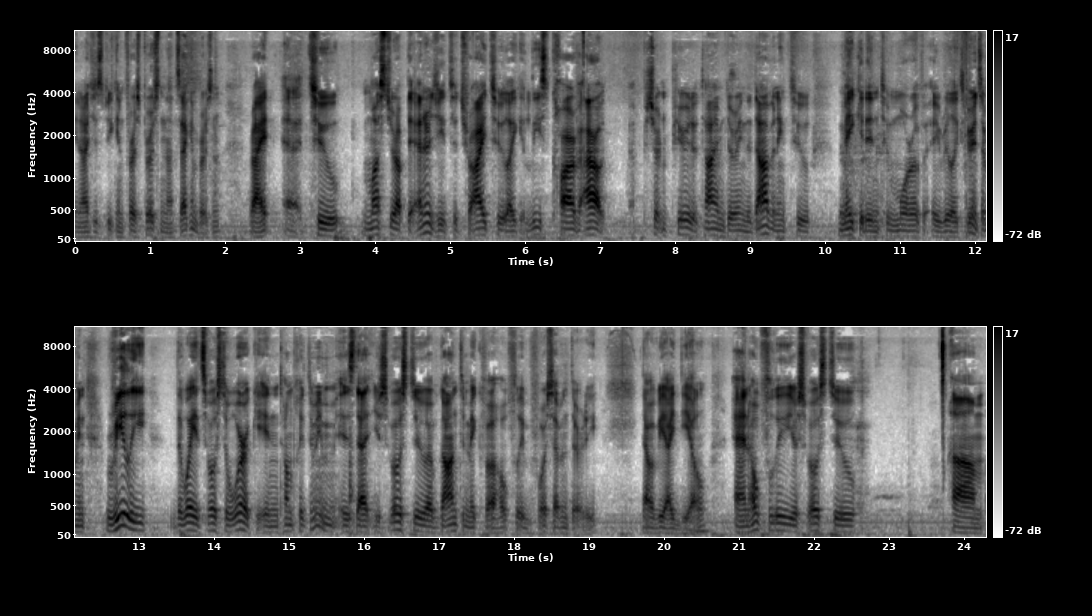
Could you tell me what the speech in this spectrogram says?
you know i should speak in first person not second person right uh, to muster up the energy to try to like at least carve out a certain period of time during the davening to make it into more of a real experience. I mean, really, the way it's supposed to work in Tom Tamim is that you're supposed to have gone to mikvah hopefully before 7:30. That would be ideal, and hopefully you're supposed to. Um,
